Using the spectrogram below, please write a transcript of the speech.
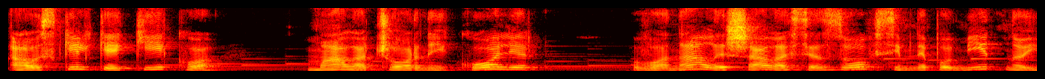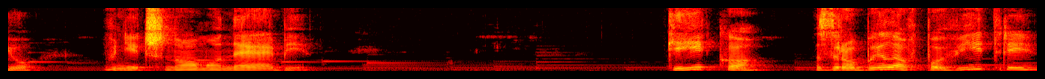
А оскільки Кіко мала чорний колір, вона лишалася зовсім непомітною в нічному небі. Кіко зробила в повітрі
